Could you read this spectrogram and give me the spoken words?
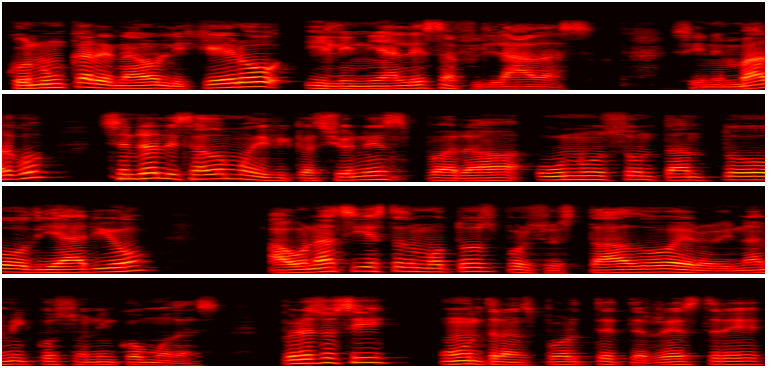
con un carenado ligero y lineales afiladas. Sin embargo, se han realizado modificaciones para un uso un tanto diario. Aún así, estas motos por su estado aerodinámico son incómodas, pero eso sí, un transporte terrestre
